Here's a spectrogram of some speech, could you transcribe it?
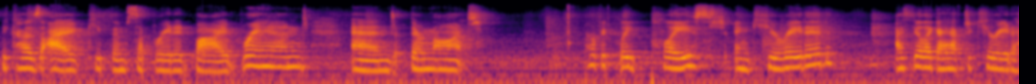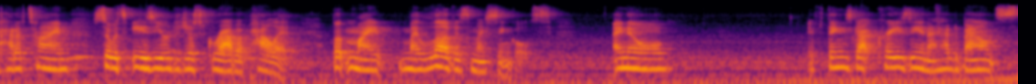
because I keep them separated by brand and they're not perfectly placed and curated, I feel like I have to curate ahead of time so it's easier to just grab a palette. But my my love is my singles. I know if things got crazy and I had to bounce,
